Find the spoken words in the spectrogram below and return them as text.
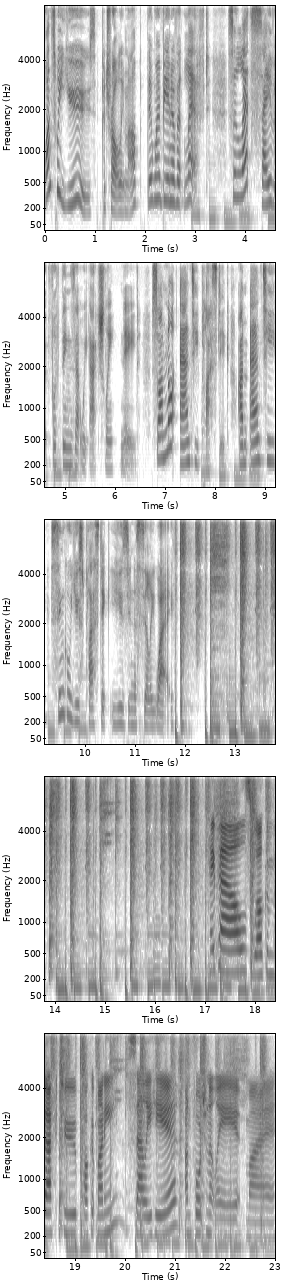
once we use petroleum up, there won't be any of it left. So let's save it for things that we actually need. So I'm not anti plastic, I'm anti single use plastic used in a silly way. Hey pals, welcome back to Pocket Money. Sally here. Unfortunately, my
